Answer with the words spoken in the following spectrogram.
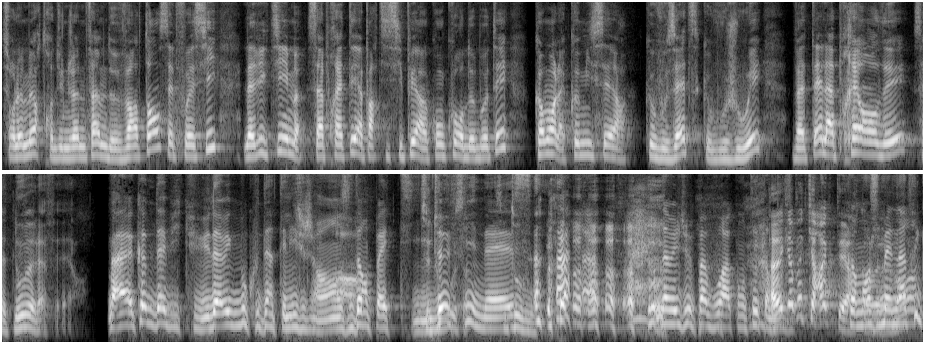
sur le meurtre d'une jeune femme de 20 ans. Cette fois-ci, la victime s'apprêtait à participer à un concours de beauté. Comment la commissaire que vous êtes, que vous jouez, va-t-elle appréhender cette nouvelle affaire? Bah, comme d'habitude, avec beaucoup d'intelligence, Ah, d'empathie, de vous, finesse. non, mais je ne vais pas vous raconter comment, Avec un peu de caractère. comment je mène hein. l'intrigue.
